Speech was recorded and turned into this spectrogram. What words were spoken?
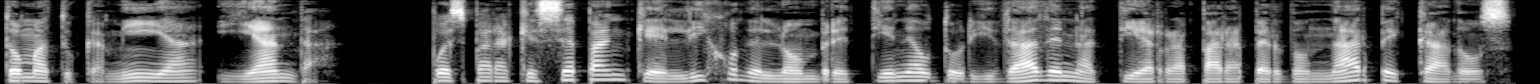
toma tu camilla y anda pues para que sepan que el Hijo del Hombre tiene autoridad en la tierra para perdonar pecados,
